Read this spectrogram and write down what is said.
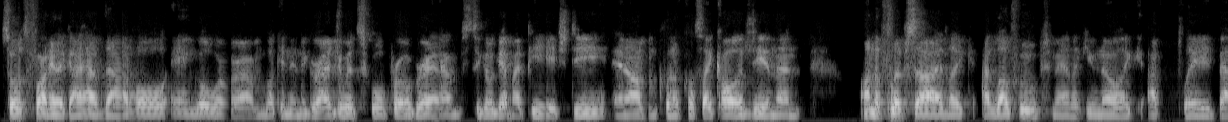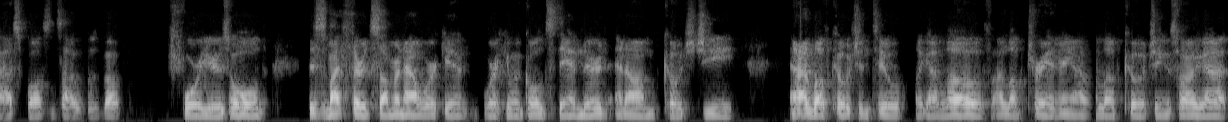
So it's funny, like I have that whole angle where I'm looking into graduate school programs to go get my PhD in um, clinical psychology. And then on the flip side, like I love hoops, man. Like you know, like I've played basketball since I was about four years old. This is my third summer now working working with Gold Standard and um Coach G. And I love coaching too. Like I love I love training. I love coaching. So I got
